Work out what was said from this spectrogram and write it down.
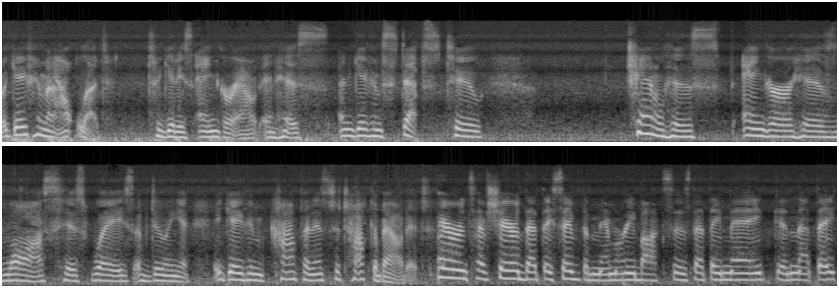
it gave him an outlet to get his anger out and his and gave him steps to channel his anger, his loss, his ways of doing it. It gave him confidence to talk about it. Parents have shared that they save the memory boxes that they make and that they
